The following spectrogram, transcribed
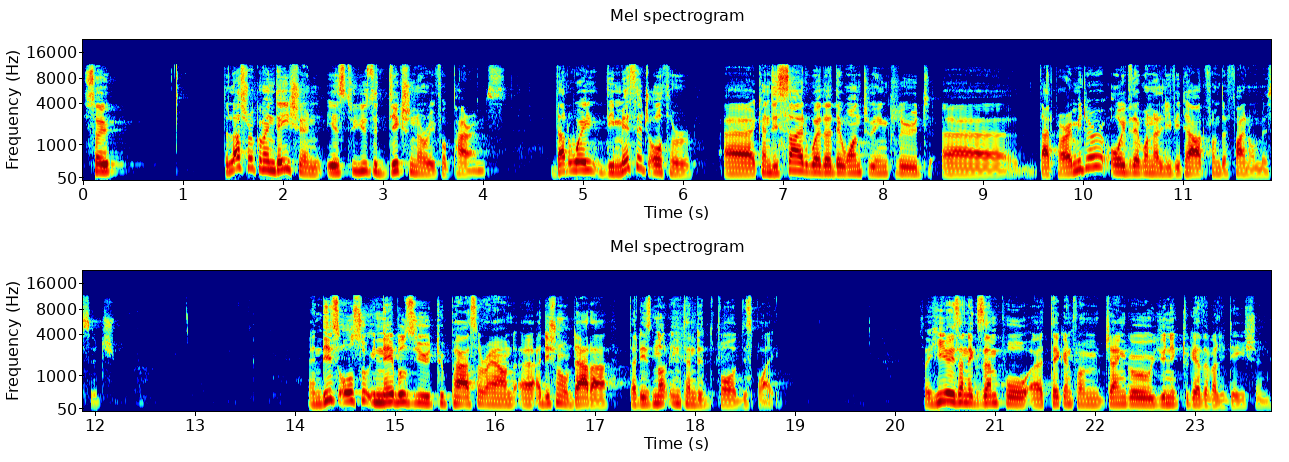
So the last recommendation is to use a dictionary for params. That way, the message author uh, can decide whether they want to include uh, that parameter or if they want to leave it out from the final message. And this also enables you to pass around uh, additional data that is not intended for display. So here is an example uh, taken from Django unique together validation.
